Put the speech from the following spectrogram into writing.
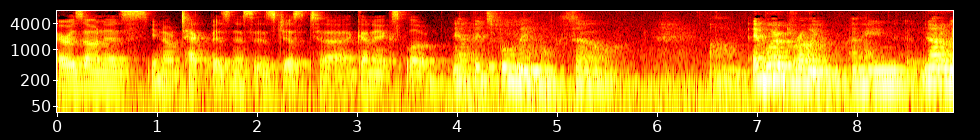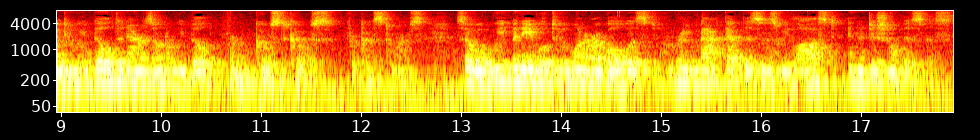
Arizona's, you know, tech business is just uh, going to explode. Yep, it's booming. So um, and we're growing. I mean, not only do we build in Arizona, we build from coast to coast for customers. So we've been able to, one of our goals was to bring back that business we lost in additional business.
